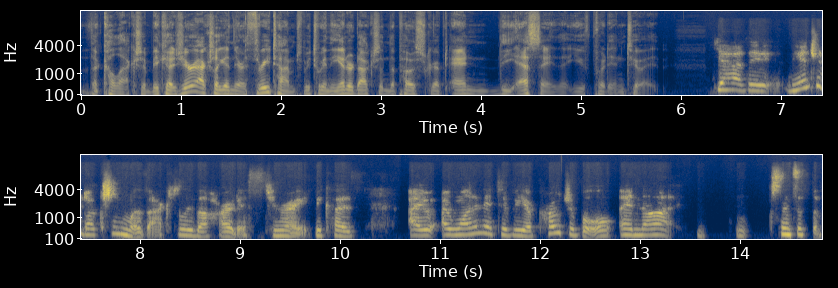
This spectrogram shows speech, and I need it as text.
the collection because you're actually in there three times between the introduction the postscript and the essay that you've put into it. Yeah the the introduction was actually the hardest to write because I, I wanted it to be approachable and not since it's the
